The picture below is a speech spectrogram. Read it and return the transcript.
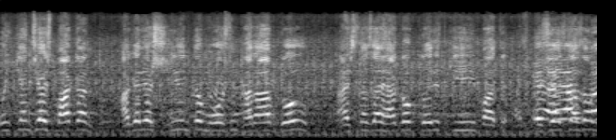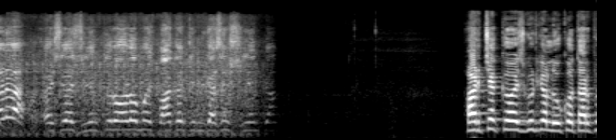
वनकन पकान अगर शीन तो मौसम खराब गो अस ना हेको कर कहें पे लिंक रोडो मज पकान तम ग शीन हरचक कजगुट के लोको तरफ़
